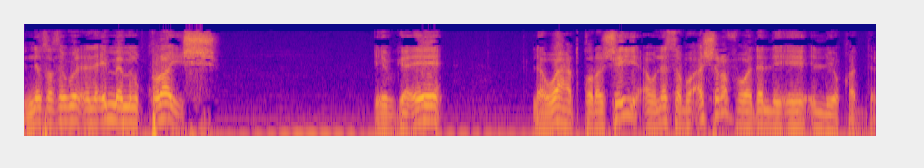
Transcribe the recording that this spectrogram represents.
النبي صلى الله عليه وسلم يقول الأئمة من قريش. يبقى إيه؟ لو واحد قرشي أو نسبه أشرف هو ده اللي إيه؟ اللي يقدم.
